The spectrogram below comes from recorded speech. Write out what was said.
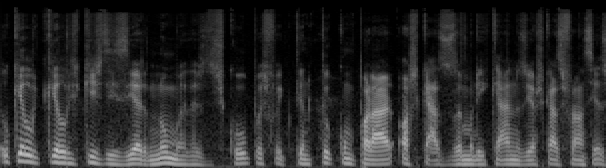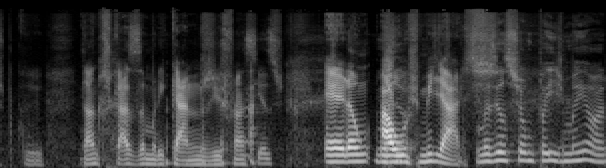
o que ele, que ele quis dizer numa das desculpas foi que tentou comparar aos casos americanos e aos casos franceses, porque tanto os casos americanos e os franceses eram Mas aos milhares. Mas eles são um país maior.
